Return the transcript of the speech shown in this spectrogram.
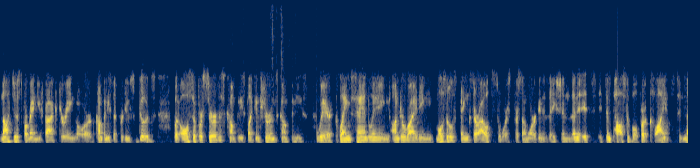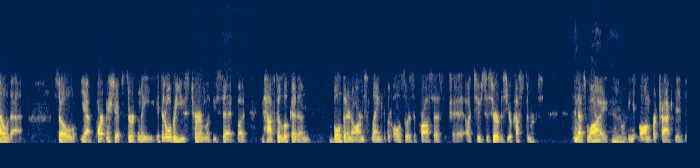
not just for manufacturing or companies that produce goods, but also for service companies like insurance companies, where claims handling, underwriting, most of those things are outsourced for some organizations. And it's, it's impossible for clients to know that. So yeah, partnerships certainly it's an overused term, like you said, but you have to look at them both at an arm's length, but also as a process to, uh, to, to service your customers. And that's why yeah, yeah. You know, being long, protracted,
